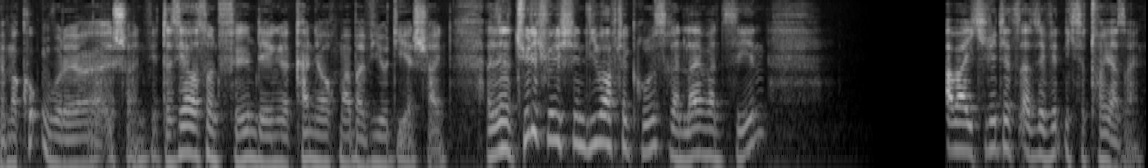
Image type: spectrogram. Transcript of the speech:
Ja, mal gucken, wo der erscheinen wird. Das ist ja auch so ein Film, der kann ja auch mal bei VOD erscheinen. Also natürlich würde ich den lieber auf der größeren Leinwand sehen. Aber ich rede jetzt, also der wird nicht so teuer sein.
